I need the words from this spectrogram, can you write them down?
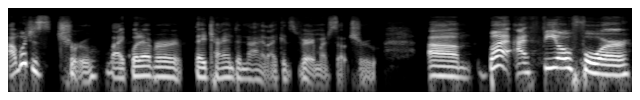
um, which is true. Like whatever they try and deny, like it's very much so true. Um, but I feel for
